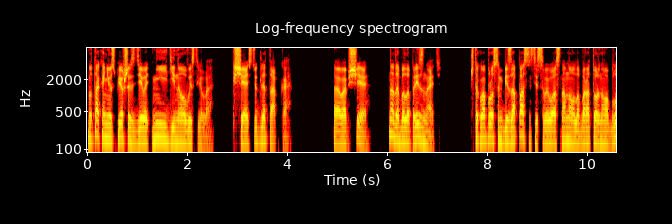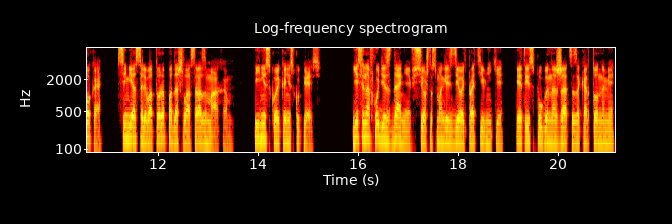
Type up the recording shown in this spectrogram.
но так и не успевший сделать ни единого выстрела, к счастью для тапка. А вообще, надо было признать, что к вопросам безопасности своего основного лабораторного блока семья Сальватора подошла с размахом и нисколько не скупясь. Если на входе здания все, что смогли сделать противники, это испуганно сжаться за картонными,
